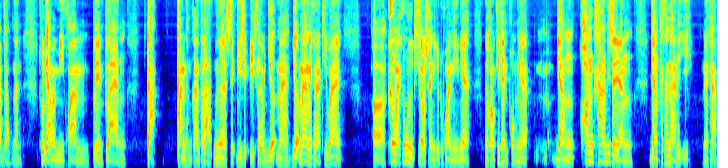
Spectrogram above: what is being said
ป์แบบนั้น ทุกอย่างมันมีความเปลี่ยนแปลงจากการทำการตลาดเมื่อ 10-20 ปีที่แล้วเยอะมาก เยอะมากในขณะที่ว่า เครื่องไม้เครื่องมือที่เราใช้กันอยู่ทุกวันนี้เนี่ยในความคิดเห็นผมเนี่ยยังค่อนข้างที่จะยังยังพัฒนาได้อีกนะครับ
